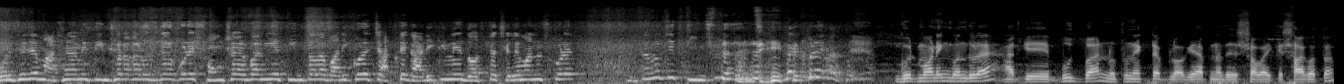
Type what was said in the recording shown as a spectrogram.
বলছে যে মাসে আমি তিনশো টাকা রোজগার করে সংসার বানিয়ে তিনতলা বাড়ি করে চারটে গাড়ি কিনে দশটা ছেলে মানুষ করে। তিনশো টাকা করে? গুড মর্নিং বন্ধুরা। আজকে বুধবার, নতুন একটা ব্লগে আপনাদের সবাইকে স্বাগত।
